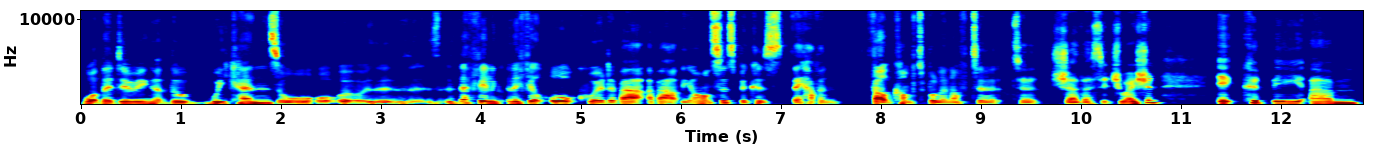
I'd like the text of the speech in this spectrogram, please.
what they're doing at the weekends or, or, or, they're feeling they feel awkward about about the answers because they haven't felt comfortable enough to to share their situation it could be um,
